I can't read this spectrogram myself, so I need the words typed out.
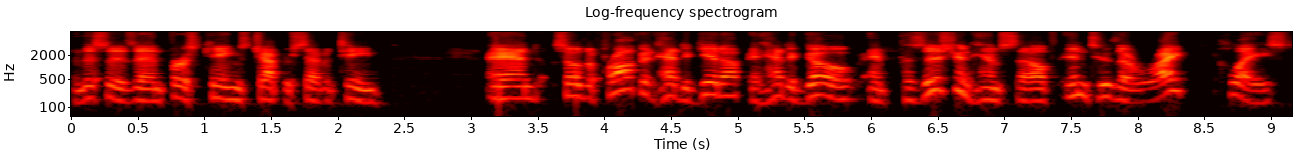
And this is in First Kings chapter 17. And so the prophet had to get up and had to go and position himself into the right place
